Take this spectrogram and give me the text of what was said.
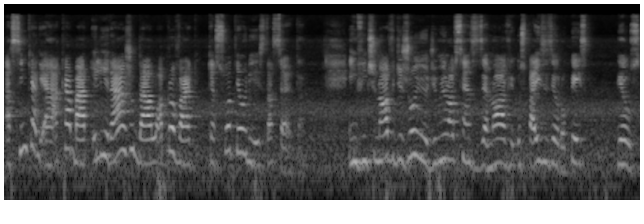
assim que a guerra acabar, ele irá ajudá-lo a provar que a sua teoria está certa. Em 29 de junho de 1919, os países europeus Deus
